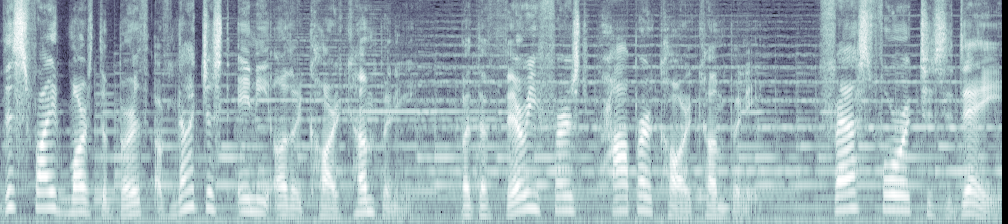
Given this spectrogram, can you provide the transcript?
This ride marked the birth of not just any other car company, but the very first proper car company. Fast forward to today,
